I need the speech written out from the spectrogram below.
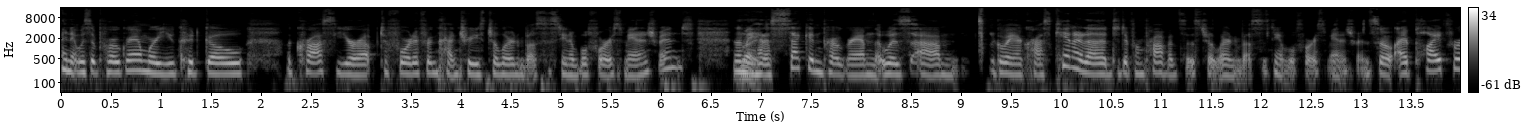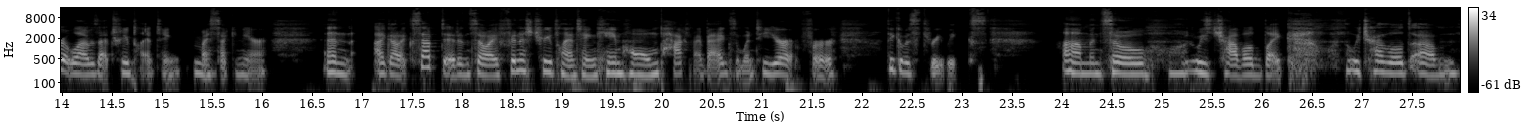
and it was a program where you could go across Europe to four different countries to learn about sustainable forest management. And then right. they had a second program that was um, going across Canada to different provinces to learn about sustainable forest management. So I applied for it while I was at tree planting my second year and I got accepted. And so I finished tree planting, came home, packed my bags and went to Europe for, I think it was three weeks. Um, and so we traveled like, we traveled, um,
